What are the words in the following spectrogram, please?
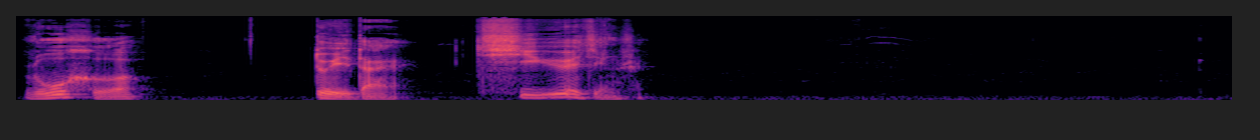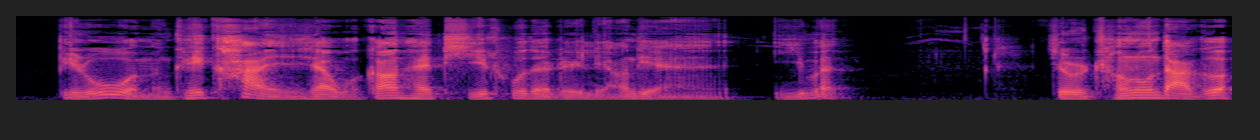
如何对待契约精神。比如，我们可以看一下我刚才提出的这两点疑问，就是成龙大哥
